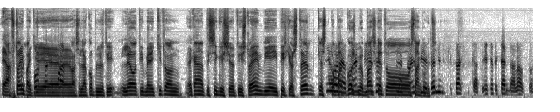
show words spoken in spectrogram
Ε, αυτό είπα κύριε Βασιλακόπουλο, ότι λέω ότι μερικοί τον έκαναν τη σύγκριση ότι στο NBA υπήρχε ο Στέρν και στο ε, παγκόσμιο μπάσκετ ο Στάνκοβιτ. Δεν είναι, κοιτάξτε κάτι, έχετε κάνει ένα λάθο.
